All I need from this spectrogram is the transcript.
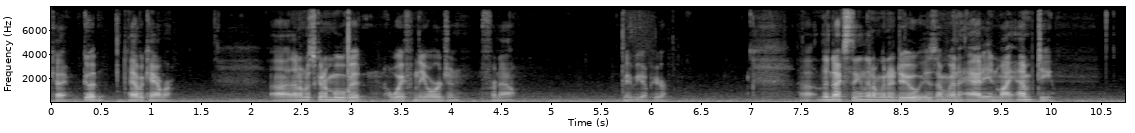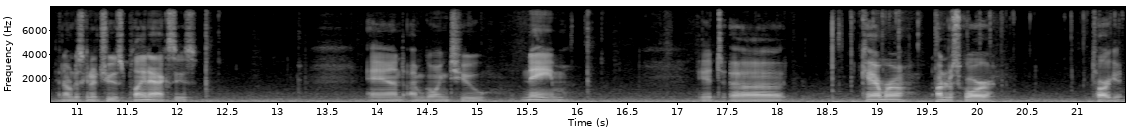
Okay, good. Have a camera. Uh, and then I'm just going to move it away from the origin for now. Maybe up here. Uh, the next thing that I'm going to do is I'm going to add in my empty. And I'm just going to choose plain axes. And I'm going to name it uh, camera underscore target.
